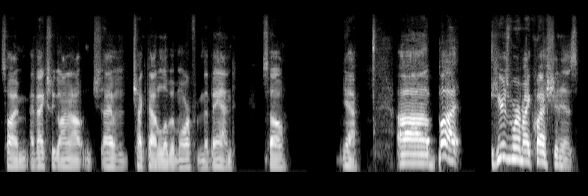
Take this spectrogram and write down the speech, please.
so I'm I've actually gone out and I've checked out a little bit more from the band. So yeah, uh, but here's where my question is.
